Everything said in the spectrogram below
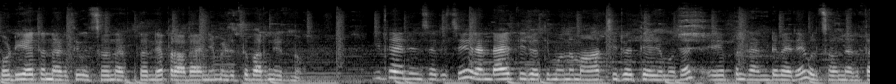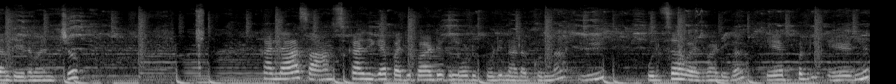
കൊടിയേറ്റം നടത്തി ഉത്സവം നടത്തുന്നതിന്റെ പ്രാധാന്യം എടുത്തു പറഞ്ഞിരുന്നു. ഇതനുസരിച്ച് രണ്ടായിരത്തി ഇരുപത്തി മൂന്ന് മാർച്ച് ഇരുപത്തി ഏഴ് മുതൽ ഏപ്രിൽ രണ്ട് വരെ ഉത്സവം നടത്താൻ തീരുമാനിച്ചു. കലാ സാംസ്കാരിക പരിപാടികളോട് കൂടി നടക്കുന്ന ഈ ഉത്സവ പരിപാടികൾ ഏപ്രിൽ ഏഴിന്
